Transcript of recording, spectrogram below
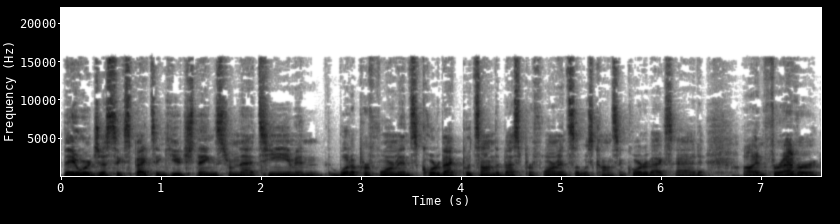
they were just expecting huge things from that team and what a performance quarterback puts on the best performance the Wisconsin quarterbacks had uh, in forever.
